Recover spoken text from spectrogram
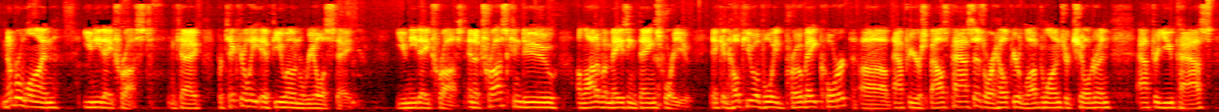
Number one, you need a trust. Okay, particularly if you own real estate you need a trust. And a trust can do a lot of amazing things for you. It can help you avoid probate court uh, after your spouse passes or help your loved ones, your children, after you pass.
